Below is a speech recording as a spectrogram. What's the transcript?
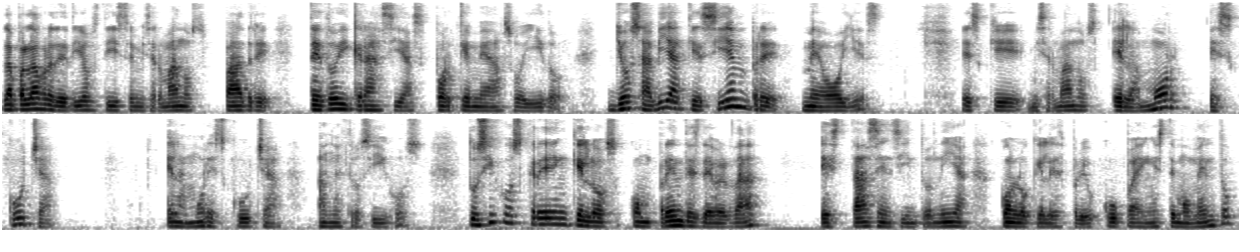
la palabra de Dios dice, mis hermanos, Padre, te doy gracias porque me has oído. Yo sabía que siempre me oyes. Es que, mis hermanos, el amor escucha. El amor escucha a nuestros hijos. ¿Tus hijos creen que los comprendes de verdad? ¿Estás en sintonía con lo que les preocupa en este momento?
